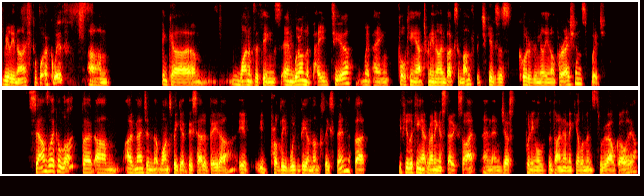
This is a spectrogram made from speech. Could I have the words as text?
really nice to work with. Um, think um, one of the things, and we're on the paid tier, we're paying, forking out 29 bucks a month, which gives us quarter of a million operations, which sounds like a lot, but um, I imagine that once we get this out of beta, it, it probably would be a monthly spend. But if you're looking at running a static site and then just putting all of the dynamic elements through Algolia,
